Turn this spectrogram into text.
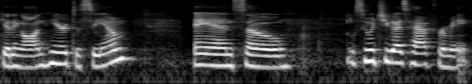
getting on here to see them. And so We'll see what you guys have for me.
